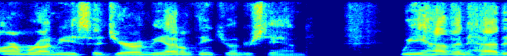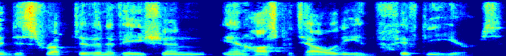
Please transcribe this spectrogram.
arm around me and said, Jeremy, I don't think you understand. We haven't had a disruptive innovation in hospitality in 50 years.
